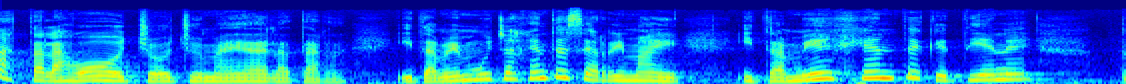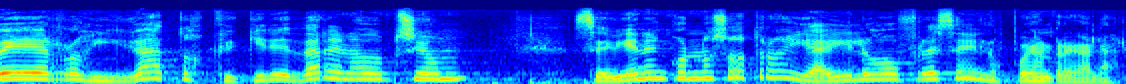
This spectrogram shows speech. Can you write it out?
hasta las 8, 8 y media de la tarde. Y también mucha gente se arrima ahí. Y también gente que tiene perros y gatos que quiere dar en adopción, se vienen con nosotros y ahí los ofrecen y los pueden regalar.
